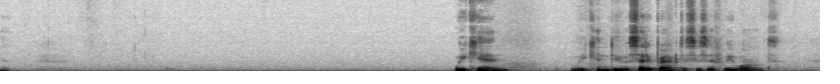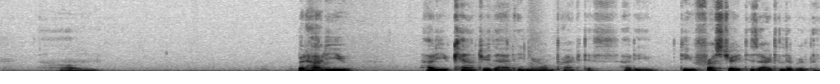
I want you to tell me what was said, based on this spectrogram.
Yeah? We can we can do ascetic practices if we want. Um, but how do you how do you counter that in your own practice? How do you do you frustrate desire deliberately?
